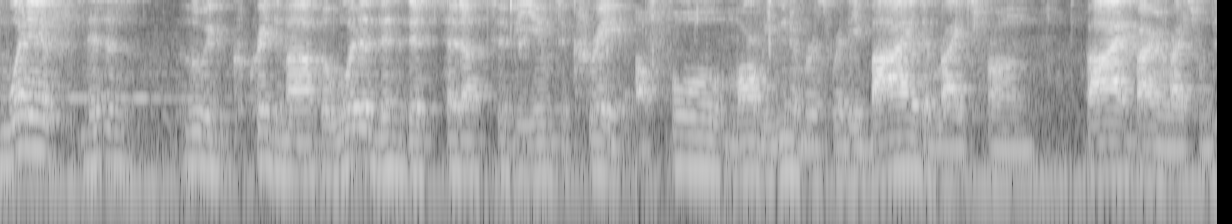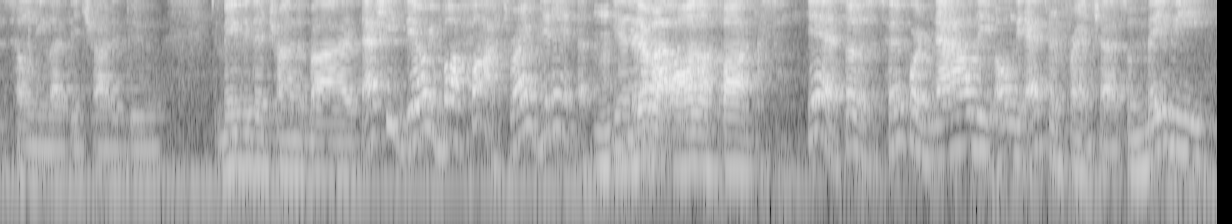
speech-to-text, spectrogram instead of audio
what if this is a little bit crazy, Miles, but what if this is just set up to be able to create a full Marvel universe where they buy the rights from buy Spider-Man rights from Sony like they try to do. Maybe they're trying to buy. Actually, they already bought Fox, right? Didn't Mhm. DC They bought all of Fox. Yeah, so so therefore now they own the X Men franchise. So maybe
